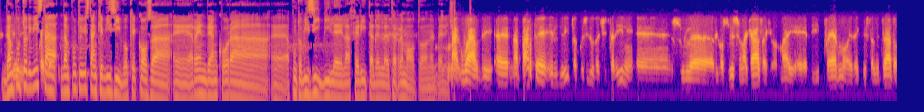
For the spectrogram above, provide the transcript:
Da un, punto di vista, da un punto di vista anche visivo, che cosa eh, rende ancora eh, appunto visibile la ferita del terremoto nel Belice? Ma guardi, eh, a parte il diritto acquisito dai cittadini eh, sul ricostruirsi una casa che ormai è lì fermo ed è cristallizzato,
